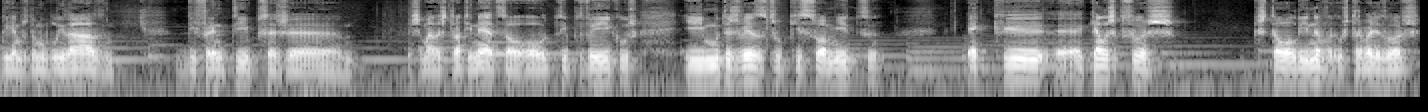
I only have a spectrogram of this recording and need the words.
digamos, da mobilidade de diferente tipo, seja as chamadas trotinetes ou, ou outro tipo de veículos, e muitas vezes o que isso omite é que aquelas pessoas que estão ali, os trabalhadores,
